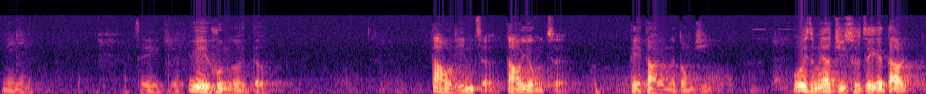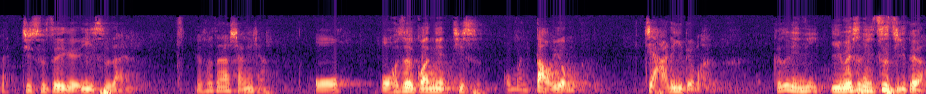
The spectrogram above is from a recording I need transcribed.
你这个越份而得，盗领者、盗用者，被盗用的东西，我为什么要举出这个道理，举出这个意思来呢？有时候大家想一想，我我这个观念，其实我们盗用的。假立的嘛，可是你以为是你自己的啊？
